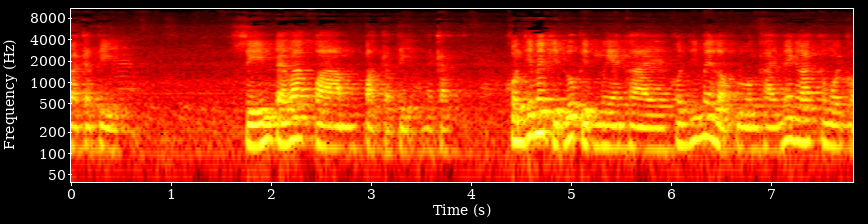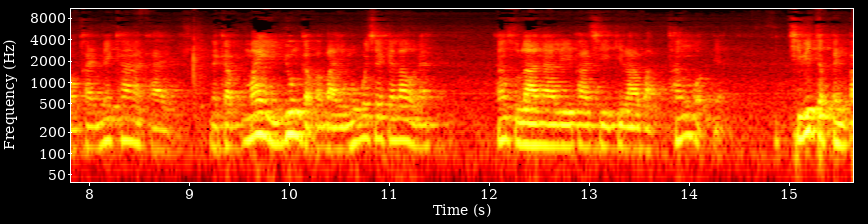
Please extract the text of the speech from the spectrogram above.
ปกติ ศีลแปลว่าความปกตินะครับ คนที่ไม่ผิดรูปผิดเมียใคร คนที่ไม่หลอกลวงใคร ไม่รักขโมยของใครไม่ฆ่าใครนะครับ ไม่ยุ่งกับอบายมุกไม่ใช่แค่เล่านะ ทั้งสุรานารีภาชีกีฬาบัตรทั้งหมดเนี่ยชีวิตจะเป็นป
